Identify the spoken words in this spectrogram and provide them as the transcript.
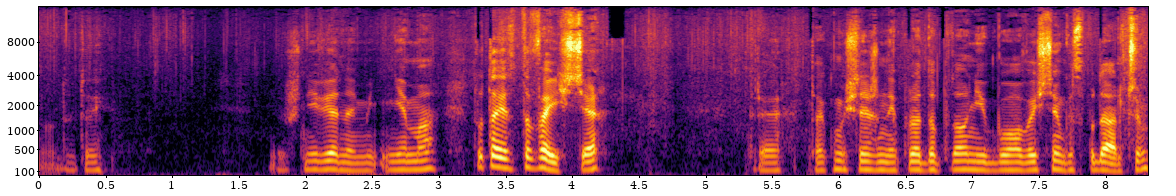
No tutaj już niewiele nie ma. Tutaj jest to wejście, które tak myślę, że najprawdopodobniej było wejściem gospodarczym.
